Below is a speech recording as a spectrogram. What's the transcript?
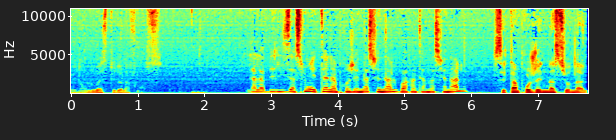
euh, dans l'ouest de la France. La labellisation est-elle un projet national, voire international? C'est un projet national.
